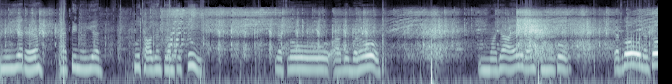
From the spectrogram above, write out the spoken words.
न्यू ईयर है happy new year 2022 let's go आगे बढ़ो। मज़ा आएगा तुमको लेट्स गो लेट्स गो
